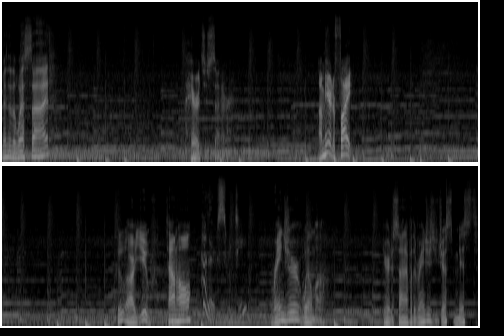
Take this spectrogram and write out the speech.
Been to the west side. Heritage Center. I'm here to fight. Who are you? Town Hall? Hello, sweetie. Ranger Wilma. You're here to sign up with the Rangers. You just missed.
